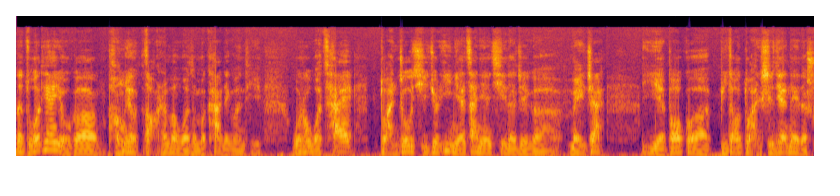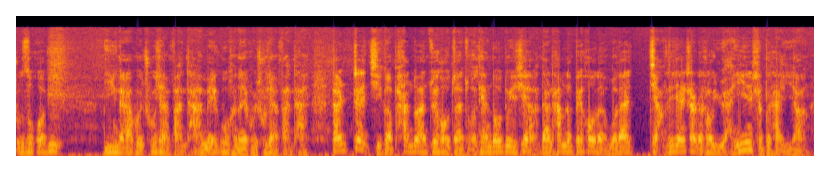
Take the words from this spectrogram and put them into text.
那昨天有个朋友早上问我怎么看这个问题，我说我猜短周期就是一年、三年期的这个美债，也包括比较短时间内的数字货币。应该会出现反弹，美股可能也会出现反弹，但是这几个判断最后在昨天都兑现了。但是他们的背后的，我在讲这件事的时候，原因是不太一样的。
